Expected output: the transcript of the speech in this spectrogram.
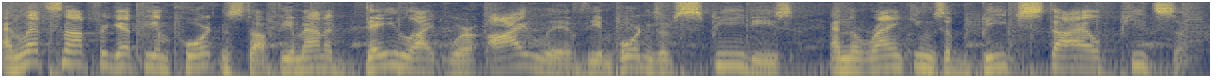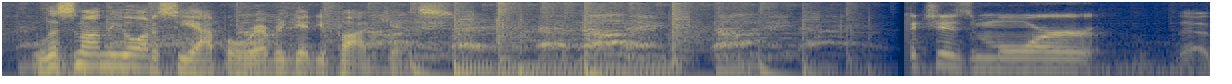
And let's not forget the important stuff the amount of daylight where I live, the importance of speedies, and the rankings of beach style pizza. Listen on the Audacy app or wherever you get your podcasts. Which is more. Uh,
